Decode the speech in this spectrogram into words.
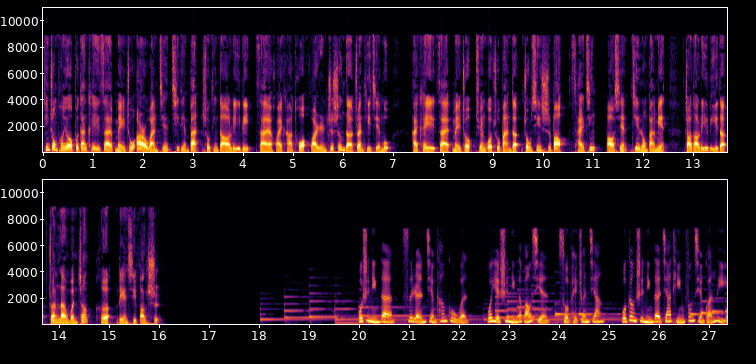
听众朋友不但可以在每周二晚间七点半收听到 Lily 在怀卡托华人之声的专题节目，还可以在每周全国出版的《中心时报》财经、保险、金融版面找到 Lily 的专栏文章和联系方式。我是您的私人健康顾问，我也是您的保险索赔专家，我更是您的家庭风险管理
